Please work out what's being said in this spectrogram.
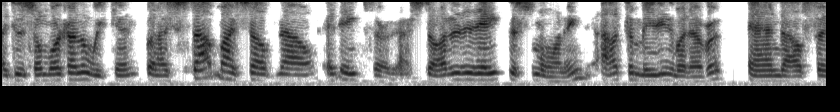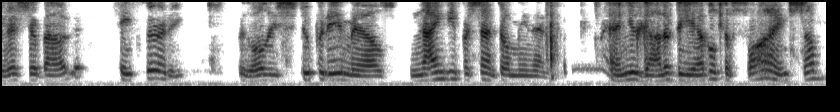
I do some work on the weekend, but I stop myself now at 8.30. I started at 8 this morning, out to meeting, whatever, and I'll finish about 8.30 with all these stupid emails. 90% don't mean anything. And you gotta be able to find some,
